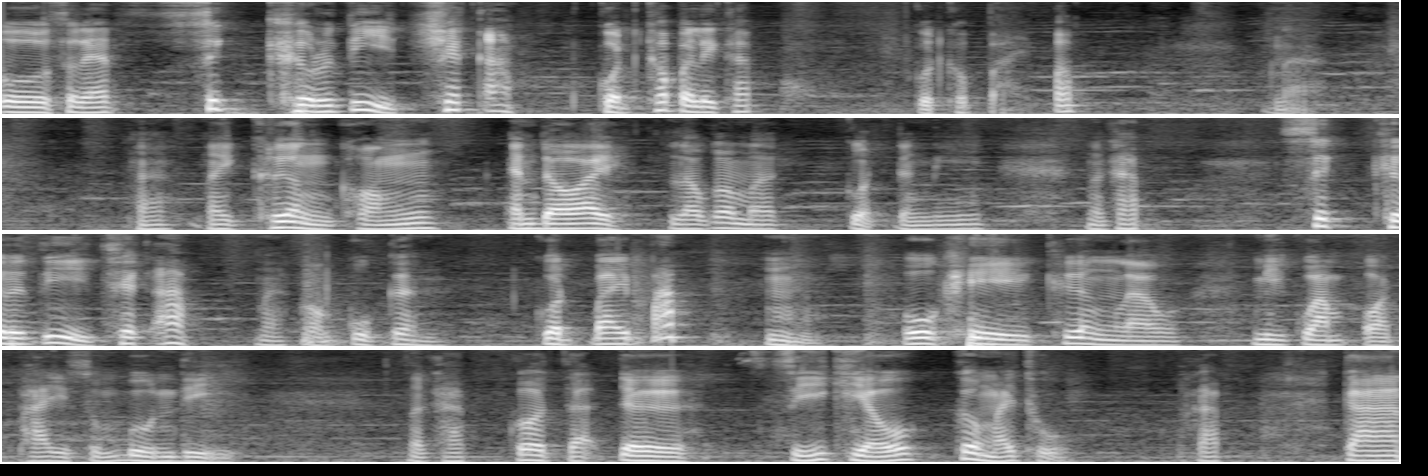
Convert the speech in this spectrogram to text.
co slash security checkup กดเข้าไปเลยครับ กดเข้าไปปั๊บนะนะในเครื่องของ Android เราก็มากดดังนี้นะครับ security checkup นะของ Google กดไปปั๊บอืมโอเค เครื่องเรามีความปลอดภัยสมบูรณ์ดีนะครับ ก็จะเจอสีเขียวเครื่องหมายถูกนะครับ การ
